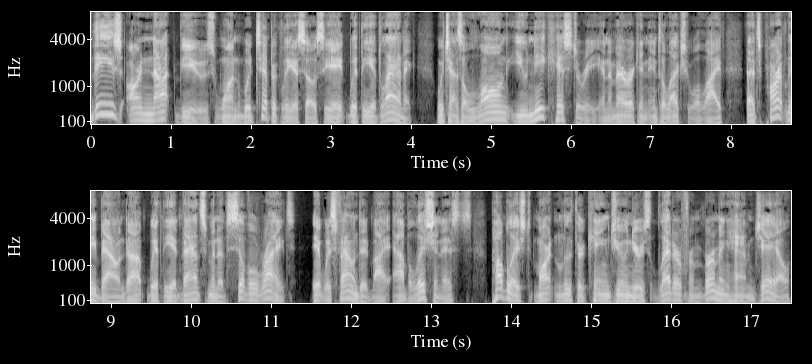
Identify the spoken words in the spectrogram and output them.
These are not views one would typically associate with the Atlantic, which has a long, unique history in American intellectual life that's partly bound up with the advancement of civil rights. It was founded by abolitionists, published Martin Luther King Jr.'s Letter from Birmingham Jail,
